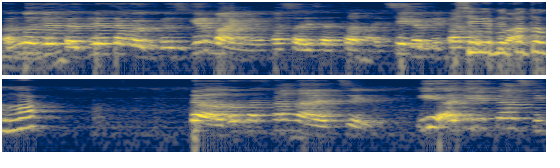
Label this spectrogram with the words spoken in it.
Ну, для, для того, с Германией у нас основная, Северный поток Северный 2. поток 2? Да, вот основная цель. И американские,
